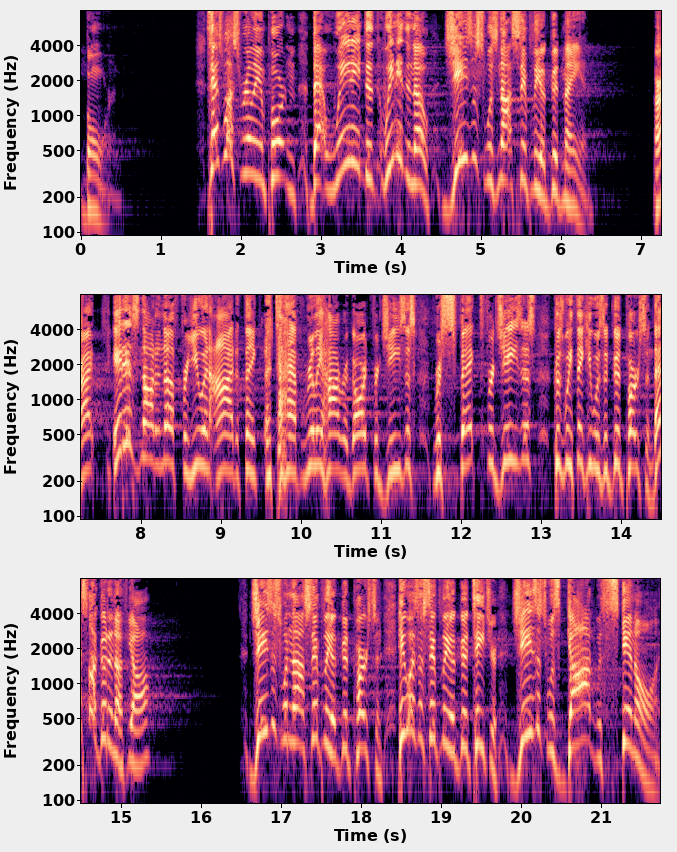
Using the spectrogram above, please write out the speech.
born. that's what's really important that we need to, we need to know Jesus was not simply a good man. All right? It is not enough for you and I to think, uh, to have really high regard for Jesus, respect for Jesus, because we think he was a good person. That's not good enough, y'all. Jesus was not simply a good person. He wasn't simply a good teacher. Jesus was God with skin on.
